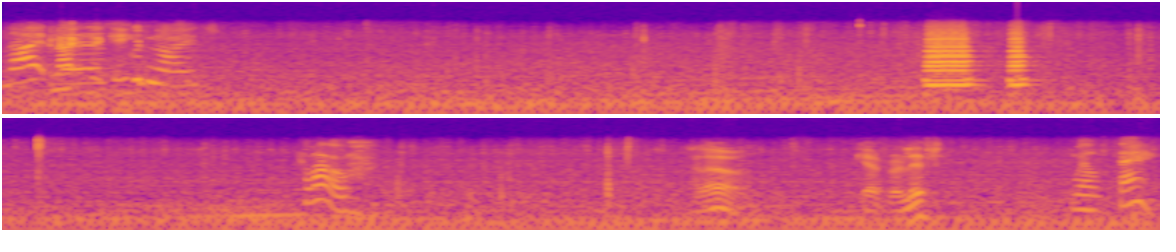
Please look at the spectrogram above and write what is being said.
Night, Good night, Liz. Vicky. Good night. Hello. Hello. Care for a lift? Well, thanks.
